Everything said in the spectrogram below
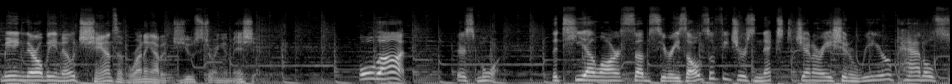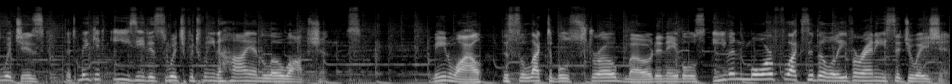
meaning there will be no chance of running out of juice during a mission. Hold on, there's more. The TLR sub-series also features next-generation rear paddle switches that make it easy to switch between high and low options. Meanwhile, the selectable strobe mode enables even more flexibility for any situation.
